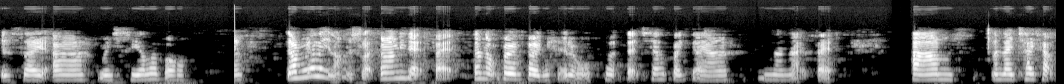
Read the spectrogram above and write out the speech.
is they are resealable. They're really nice. Like they're only that fat. They're not very big at all, but that's how big they are. And they're that fat. Um, and they take up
